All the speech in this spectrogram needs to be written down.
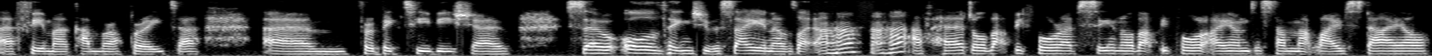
a female camera operator, um, for a big TV show. So all the things you were saying, I was like, uh huh, uh huh. I've heard all that before. I've seen all that before. I understand that lifestyle.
